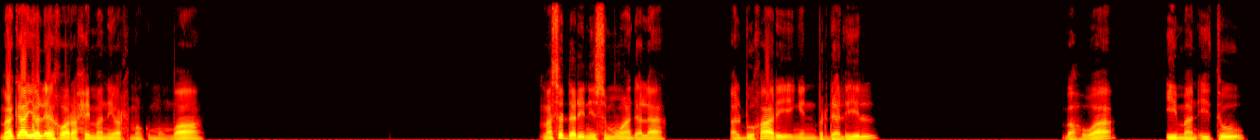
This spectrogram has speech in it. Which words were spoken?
Maka ayol ikhwah rahimani rahmakumullah. Maksud dari ini semua adalah Al-Bukhari ingin berdalil bahwa iman itu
